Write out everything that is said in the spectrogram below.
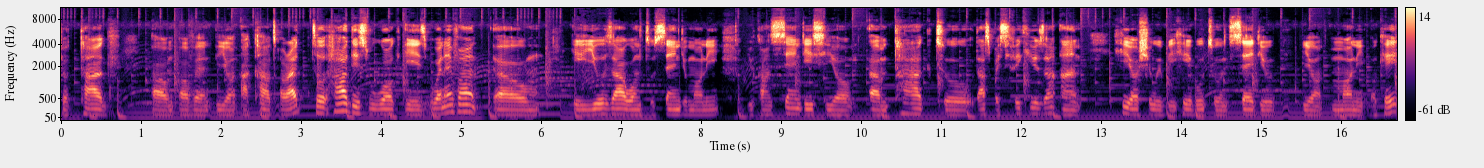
your tag um, of an, your account all right so how this work is whenever um, a user wants to send you money you can send this your um, tag to that specific user and he or she will be able to send you your money okay?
